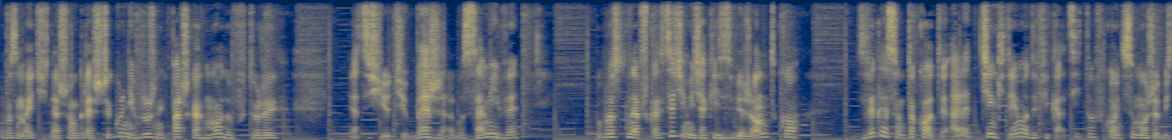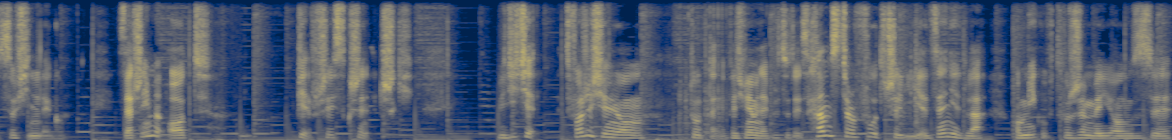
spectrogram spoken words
rozmaicić naszą grę, szczególnie w różnych paczkach modów, w których jacyś youtuberzy albo sami Wy po prostu na przykład chcecie mieć jakieś zwierzątko. Zwykle są to koty, ale dzięki tej modyfikacji to w końcu może być coś innego. Zacznijmy od pierwszej skrzyneczki. Widzicie, tworzy się ją tutaj. Weźmiemy najpierw, co to jest hamster food, czyli jedzenie dla chomików. Tworzymy ją z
